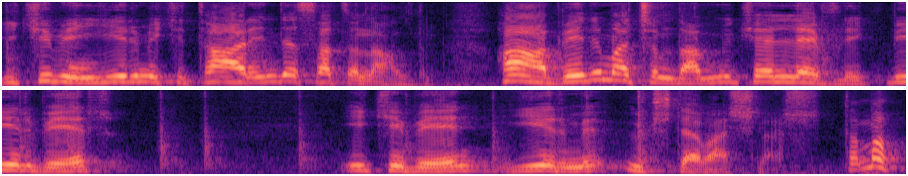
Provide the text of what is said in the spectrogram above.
2022 tarihinde satın aldım. Ha benim açımdan mükelleflik 1.1 2023'te başlar. Tamam.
